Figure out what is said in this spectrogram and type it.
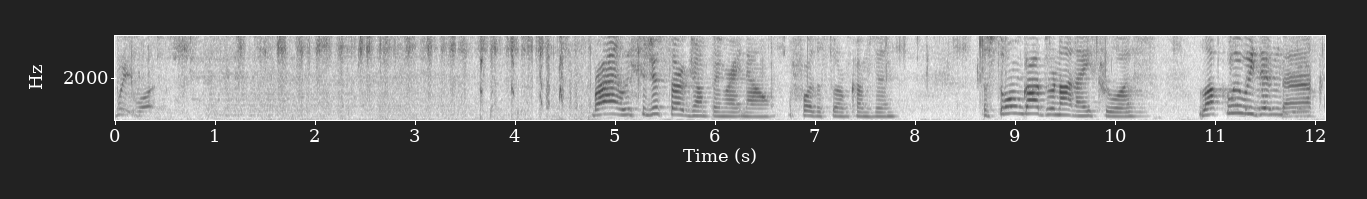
Wait, what? Brian, we should just start jumping right now before the storm comes in. The storm gods were not nice to us. Luckily, we didn't. Back.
